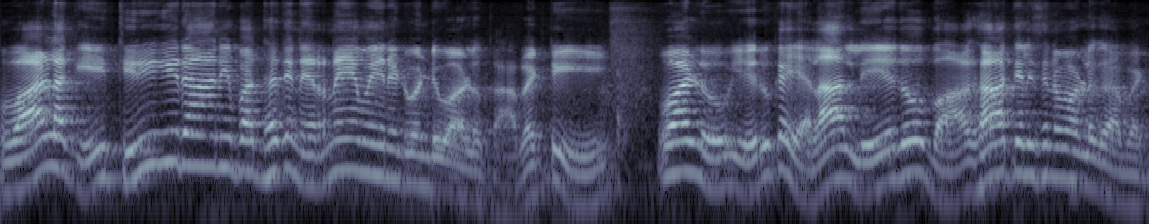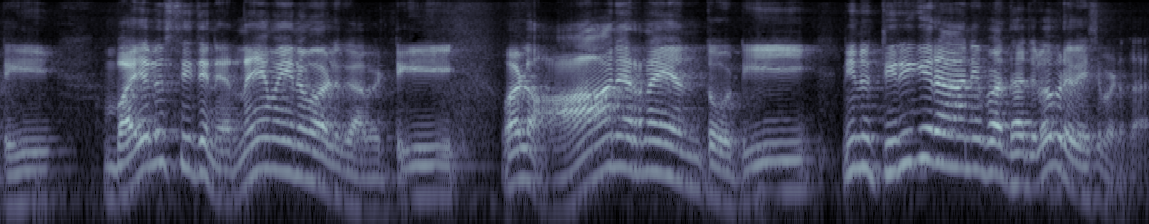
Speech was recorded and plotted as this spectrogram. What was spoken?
వాళ్ళకి తిరిగి రాని పద్ధతి నిర్ణయమైనటువంటి వాళ్ళు కాబట్టి వాళ్ళు ఎరుక ఎలా లేదో బాగా తెలిసిన వాళ్ళు కాబట్టి బయలు స్థితి నిర్ణయమైన వాళ్ళు కాబట్టి వాళ్ళు ఆ నిర్ణయంతో నేను తిరిగి రాని పద్ధతిలో ప్రవేశపెడతారు.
